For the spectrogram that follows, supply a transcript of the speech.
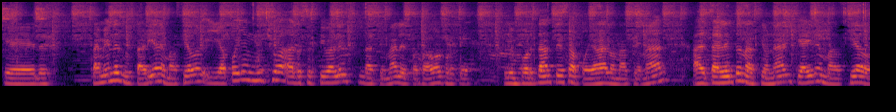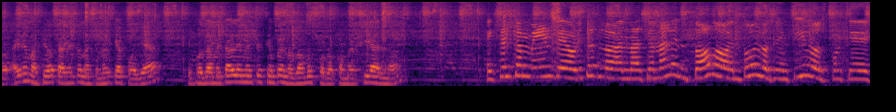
que también les gustaría demasiado y apoyen mucho a los festivales nacionales por favor porque lo importante es apoyar a lo nacional al talento nacional que hay demasiado hay demasiado talento nacional que apoyar. Y pues lamentablemente siempre nos vamos por lo comercial no Exactamente, ahorita es lo nacional en todo, en todos los sentidos, porque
